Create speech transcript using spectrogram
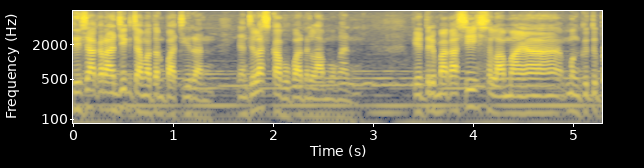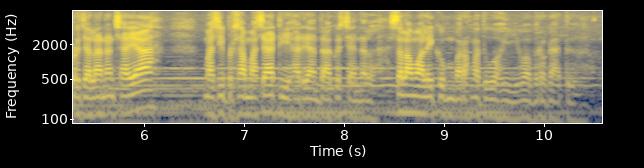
Desa Keranji, Kecamatan Paciran. Yang jelas Kabupaten Lamongan. Oke, terima kasih selama mengikuti perjalanan saya. Masih bersama saya di Haryanto Agus Channel. Assalamualaikum warahmatullahi wabarakatuh.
